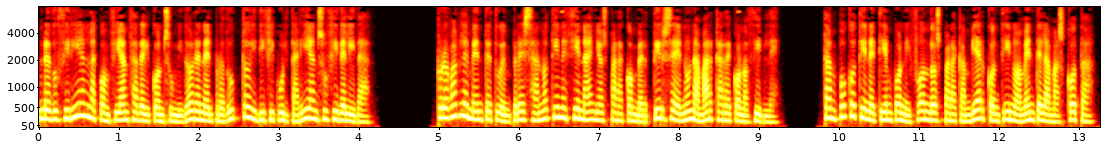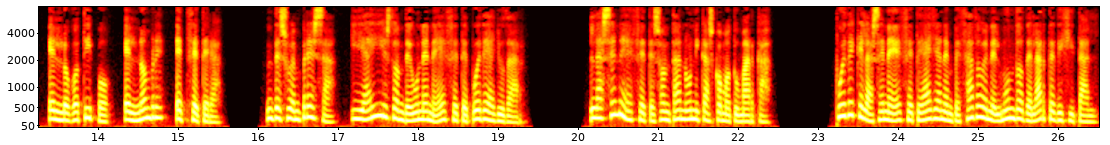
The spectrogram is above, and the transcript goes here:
reducirían la confianza del consumidor en el producto y dificultarían su fidelidad. Probablemente tu empresa no tiene 100 años para convertirse en una marca reconocible. Tampoco tiene tiempo ni fondos para cambiar continuamente la mascota, el logotipo, el nombre, etc. de su empresa, y ahí es donde un NFT puede ayudar. Las NFT son tan únicas como tu marca. Puede que las NFT hayan empezado en el mundo del arte digital.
